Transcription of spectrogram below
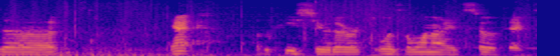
the yeah, the pea shooter was the one I should have picked.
